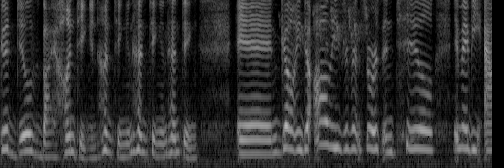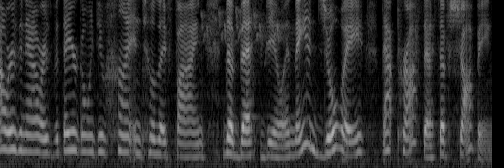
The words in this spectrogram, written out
good deals by hunting and hunting and hunting and hunting, and going to all these different stores until it may be hours and hours, but they are going to hunt until they find the best deal. And they enjoy that process of shopping.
